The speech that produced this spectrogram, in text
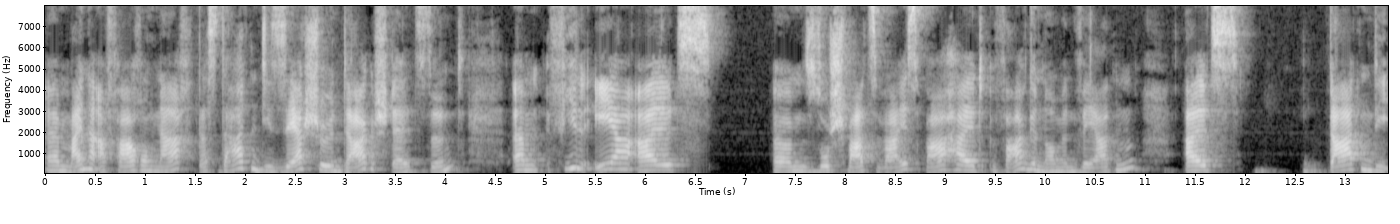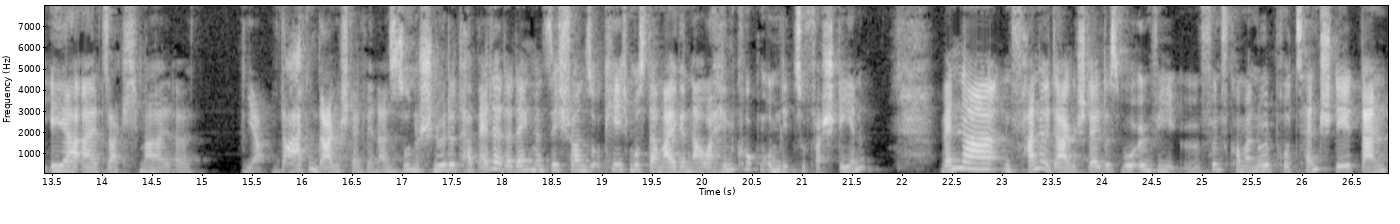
äh, meiner Erfahrung nach, dass Daten, die sehr schön dargestellt sind, ähm, viel eher als ähm, so schwarz-weiß Wahrheit wahrgenommen werden, als Daten, die eher als, sag ich mal, äh, ja, Daten dargestellt werden. Also so eine schnöde Tabelle, da denkt man sich schon so, okay, ich muss da mal genauer hingucken, um die zu verstehen. Wenn da ein Funnel dargestellt ist, wo irgendwie 5,0 Prozent steht, dann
